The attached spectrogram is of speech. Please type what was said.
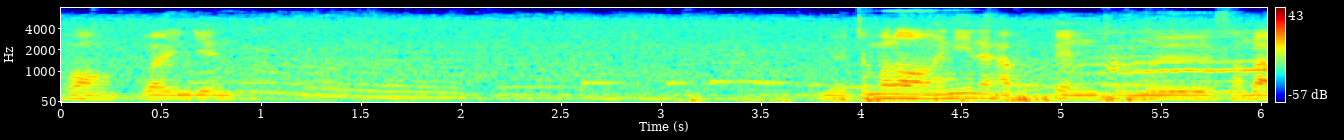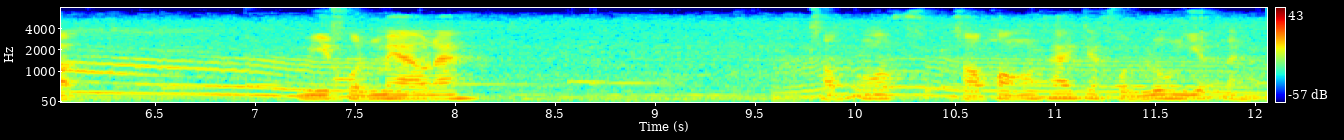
ขอพองไว้เย็นๆเดี๋ยวจะมาลองไอ้นี่นะครับ เป็นถุงมือสำหรับมีขนแมวนะเขาพองเขาพองค่อนข้างจะขนร่วงเยอะนะครับ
